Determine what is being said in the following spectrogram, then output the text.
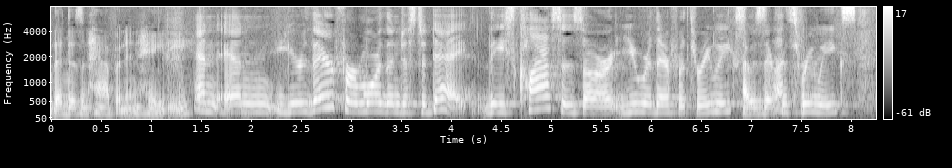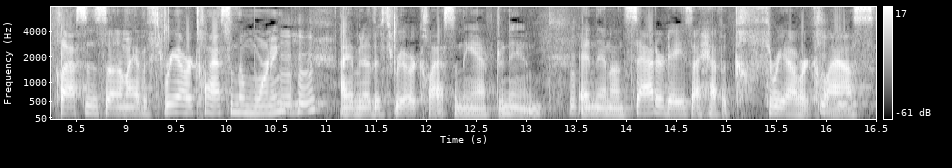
that doesn't happen in Haiti. And and you're there for more than just a day. These classes are. You were there for three weeks. I was there for three right. weeks. Classes. Um, I have a three-hour class in the morning. Mm-hmm. I have another three-hour class in the afternoon, and then on Saturdays I have a three-hour Mm-hmm. class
